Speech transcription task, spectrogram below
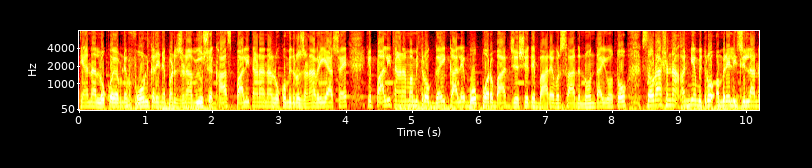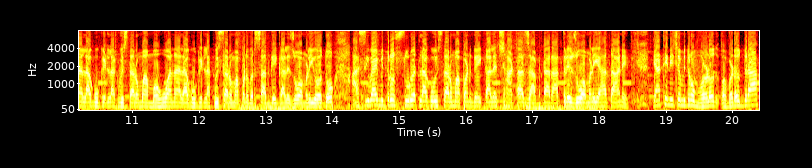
ત્યાંના લોકોએ અમને ફોન કરીને પણ જણાવ્યું છે. ખાસ પાલીતાણાના લોકો મિત્રો જણાવી રહ્યા છે કે પાલીતાણામાં મિત્રો ગઈકાલે બપોર બાદ જે છે તે ભારે વરસાદ નોંધાયો હતો. સૌરાષ્ટ્રના અન્ય મિત્રો અમરેલી જિલ્લાના લાગુ કેટલાક વિસ્તારોમાં, મહુવાના લાગુ કેટલાક વિસ્તારોમાં પણ વરસાદ ગઈકાલે જોવા મળ્યો હતો. આ સિવાય મિત્રો સુરત લાગુ વિસ્તારોમાં પણ ગઈકાલે છાંટા ઝાપટા રાત્રે જોવા મળ્યા હતા અને ત્યાંથી નીચે મિત્રો વડો- વડોદરા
